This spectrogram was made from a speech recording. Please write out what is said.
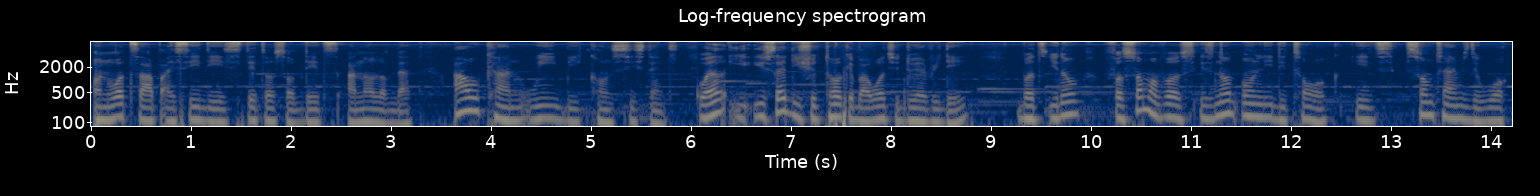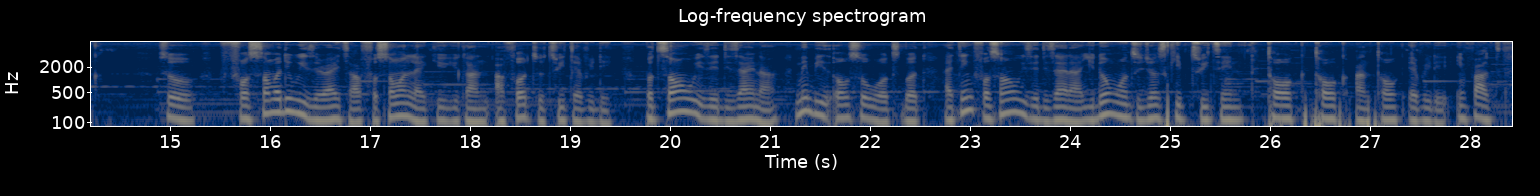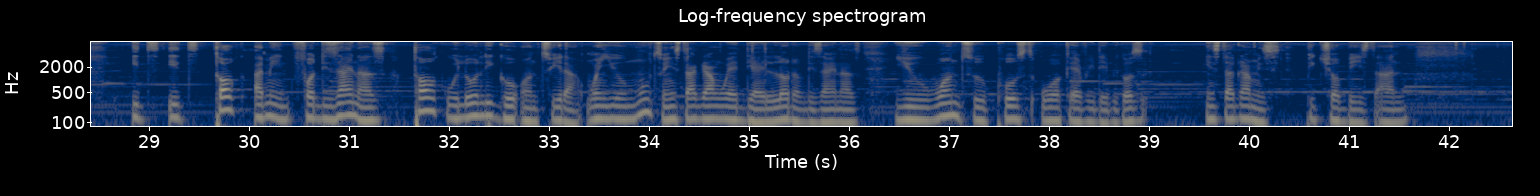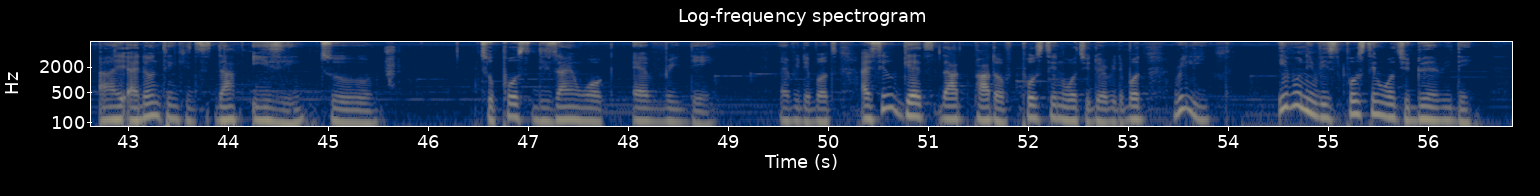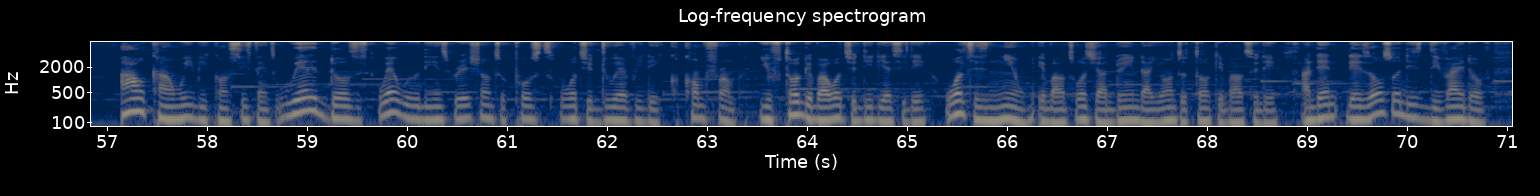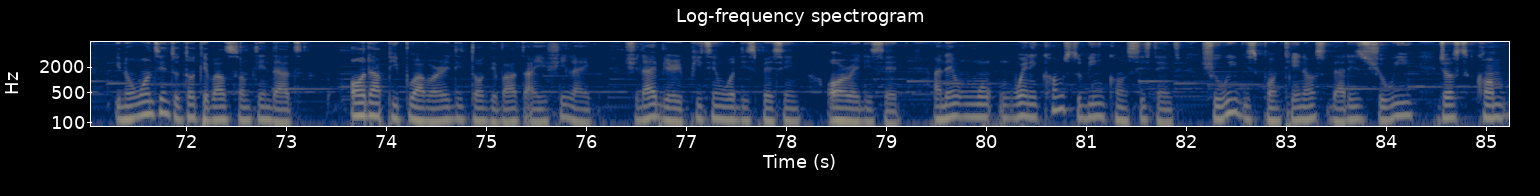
on WhatsApp, I see the status updates and all of that. How can we be consistent? Well, you, you said you should talk about what you do every day, but you know, for some of us, it's not only the talk, it's sometimes the work. So, for somebody who is a writer, for someone like you, you can afford to tweet every day. But someone who is a designer, maybe it also works. But I think for someone who is a designer, you don't want to just keep tweeting, talk, talk, and talk every day. In fact, it's it's talk. I mean, for designers, talk will only go on Twitter. When you move to Instagram, where there are a lot of designers, you want to post work every day because Instagram is picture based and I, I don't think it's that easy to to post design work every day every day but i still get that part of posting what you do every day but really even if it's posting what you do every day how can we be consistent? Where does where will the inspiration to post what you do every day come from? You've talked about what you did yesterday. What is new about what you are doing that you want to talk about today? And then there's also this divide of you know wanting to talk about something that other people have already talked about and you feel like should i be repeating what this person already said? And then w- when it comes to being consistent should we be spontaneous? That is should we just come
